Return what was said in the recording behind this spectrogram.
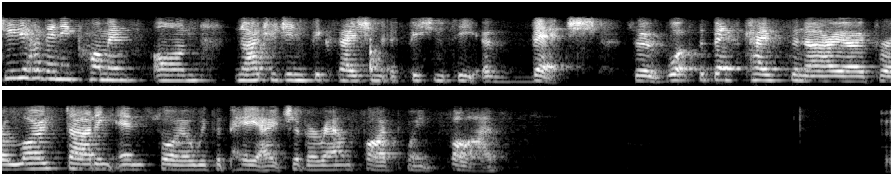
do you have any comments on nitrogen fixation efficiency of vetch? So what's the best case scenario for a low starting end soil with a pH of around 5.5? Uh,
